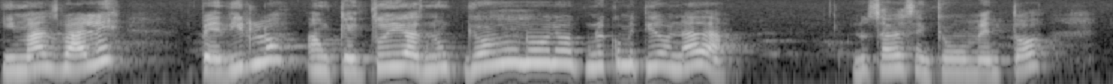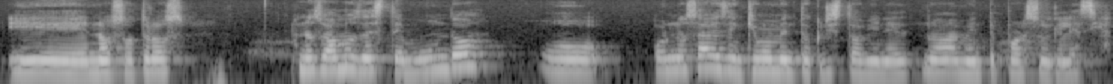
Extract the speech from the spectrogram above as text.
Y más vale pedirlo, aunque tú digas, no, yo no, no, no he cometido nada. No sabes en qué momento eh, nosotros nos vamos de este mundo o o no sabes en qué momento Cristo viene nuevamente por su iglesia.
